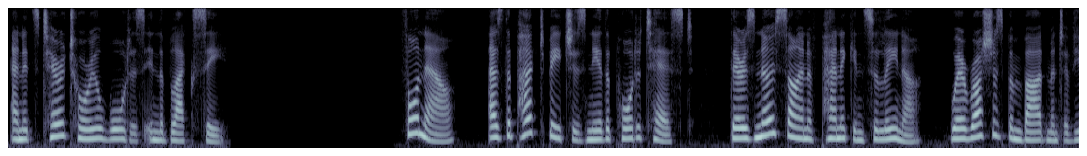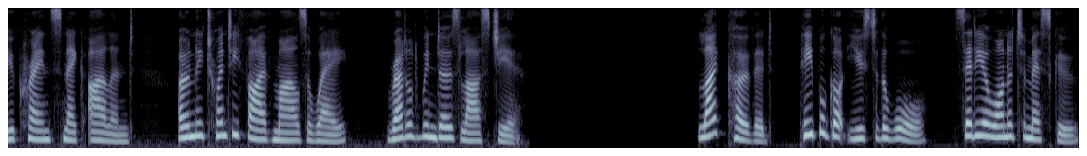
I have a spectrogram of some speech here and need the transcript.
and its territorial waters in the Black Sea. For now, as the packed beaches near the port attest, there is no sign of panic in Sulina, where Russia's bombardment of Ukraine's Snake Island, only 25 miles away, rattled windows last year. Like COVID, people got used to the war, said Ioana Tomescu,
